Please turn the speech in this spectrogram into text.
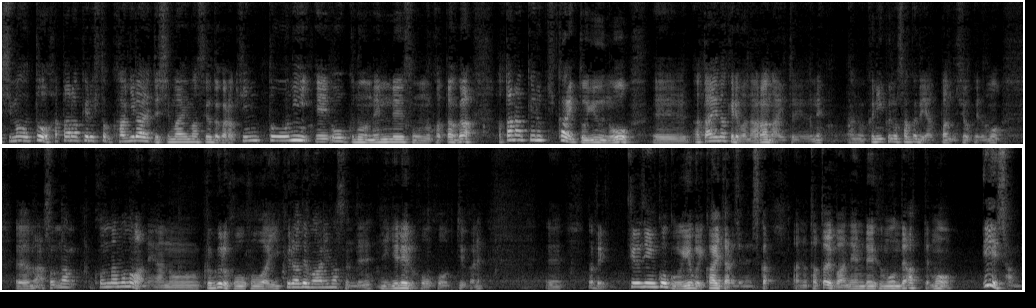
しまうと働ける人が限られてしまいますよだから均等にえ多くの年齢層の方が働ける機会というのを、えー、与えなければならないというねあの苦肉の策でやったんでしょうけども、え、まあそんなこんなものはねあのくぐる方法はいくらでもありますんでね逃げれる方法っていうかね、えー、だって求人広告よく書いてあるじゃないですかあの例えば年齢不問であっても A さん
